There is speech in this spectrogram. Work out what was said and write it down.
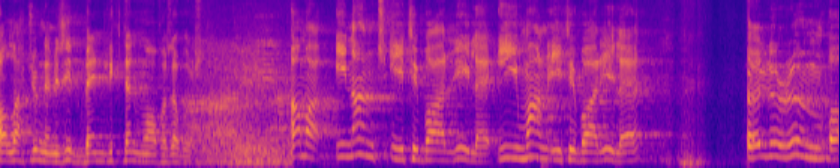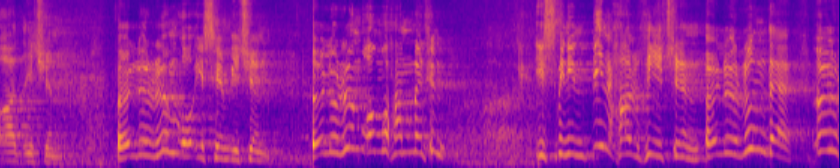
Allah cümlemizi benlikten muhafaza buyursun. Ama inanç itibariyle, iman itibariyle ölürüm o ad için, ölürüm o isim için, ölürüm o Muhammed'in isminin bir harfi için ölürüm de öl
